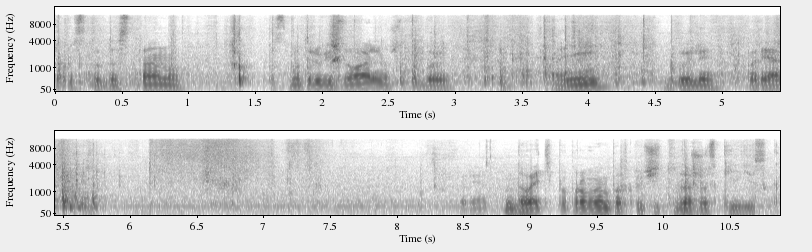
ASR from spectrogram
Просто достану, посмотрю визуально, чтобы они были в порядке. Давайте попробуем подключить туда жесткий диск.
